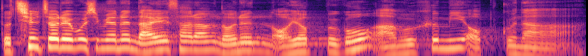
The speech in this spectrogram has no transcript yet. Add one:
또 7절에 보시면은 나의 사랑 너는 어여쁘고 아무 흠이 없구나.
